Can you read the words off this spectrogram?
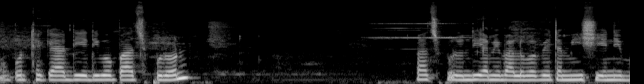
উপর থেকে আর দিয়ে দিব পাঁচ ফোড়ন। পাঁচ ফোড়ন দিয়ে আমি ভালোভাবে এটা মিশিয়ে নিব।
